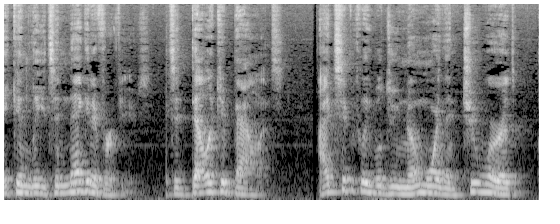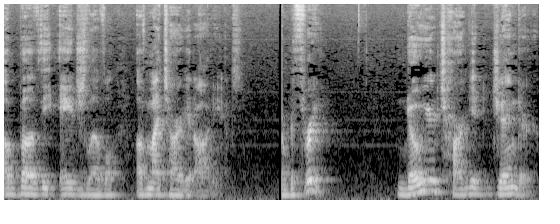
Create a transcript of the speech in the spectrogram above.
it can lead to negative reviews. It's a delicate balance. I typically will do no more than two words above the age level of my target audience. Number three, know your target gender.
